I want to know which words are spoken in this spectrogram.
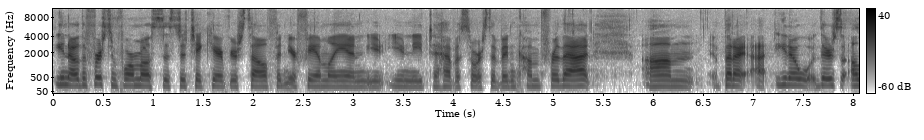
you know, the first and foremost is to take care of yourself and your family, and you, you need to have a source of income for that. Um, but I, I, you know, there's a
